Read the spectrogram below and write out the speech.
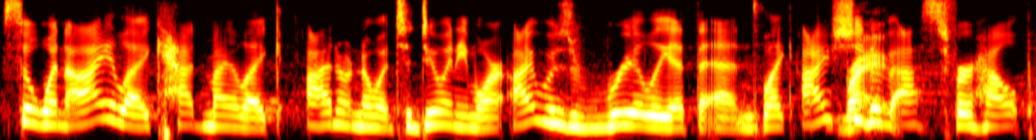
So when I like had my like, I don't know what to do anymore, I was really at the end. Like I should have asked for help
